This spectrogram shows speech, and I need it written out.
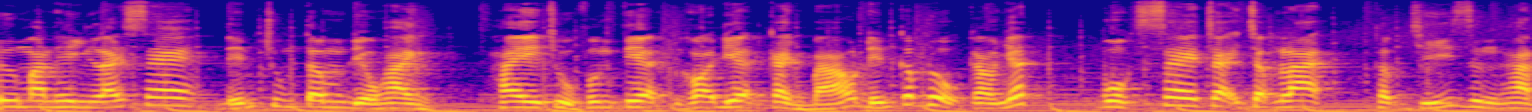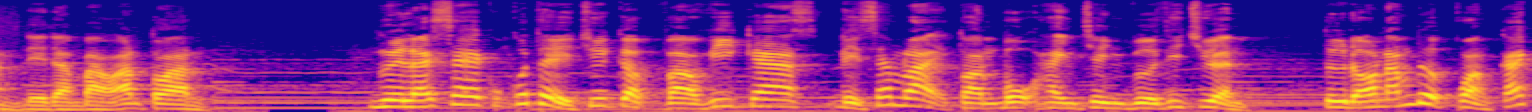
từ màn hình lái xe đến trung tâm điều hành hay chủ phương tiện gọi điện cảnh báo đến cấp độ cao nhất, buộc xe chạy chậm lại, thậm chí dừng hẳn để đảm bảo an toàn. Người lái xe cũng có thể truy cập vào Vcas để xem lại toàn bộ hành trình vừa di chuyển, từ đó nắm được khoảng cách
